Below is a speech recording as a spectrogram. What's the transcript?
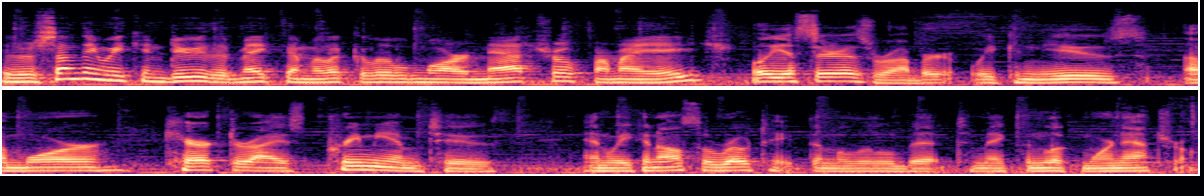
is there something we can do that make them look a little more natural for my age? Well, yes, there is, Robert. We can use a more characterized premium tooth, and we can also rotate them a little bit to make them look more natural.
